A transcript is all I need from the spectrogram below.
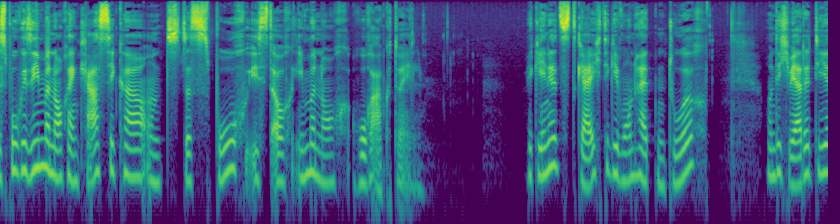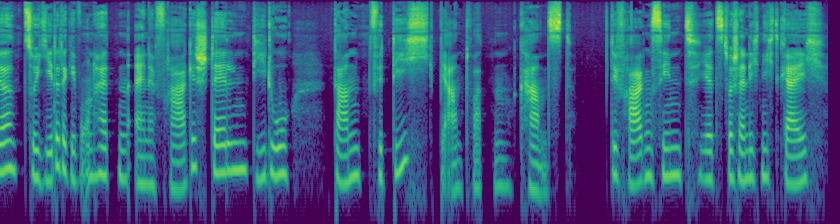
Das Buch ist immer noch ein Klassiker und das Buch ist auch immer noch hochaktuell. Wir gehen jetzt gleich die Gewohnheiten durch und ich werde dir zu jeder der Gewohnheiten eine Frage stellen, die du dann für dich beantworten kannst. Die Fragen sind jetzt wahrscheinlich nicht gleich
